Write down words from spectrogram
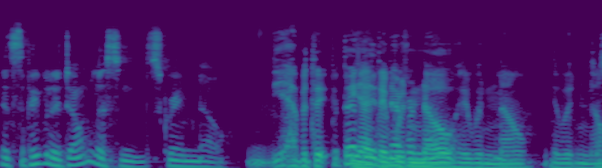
It's the people who don't listen scream no. yeah, but they, But then yeah, they'd they never wouldn't know. know. They wouldn't know. They wouldn't know.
